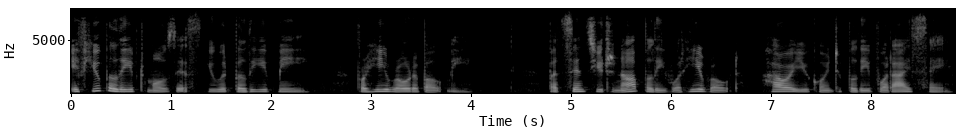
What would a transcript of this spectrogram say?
If you believed Moses, you would believe me, for he wrote about me. But since you do not believe what he wrote, how are you going to believe what I say?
